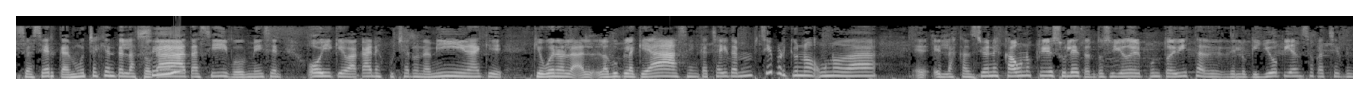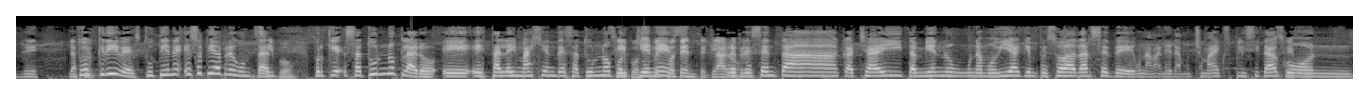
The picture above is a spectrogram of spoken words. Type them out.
Se acercan, mucha gente en las ¿Sí? tocatas, sí, pues me dicen, oye, qué bacán escuchar una mina, que, que bueno la, la dupla que hacen, ¿cachai? También, sí, porque uno, uno da, en las canciones cada uno escribe su letra, entonces yo desde el punto de vista de, de lo que yo pienso, ¿cachai? Desde la Tú escribes, tú tienes, eso te iba a preguntar. Sí, po. Porque Saturno, claro, eh, está la imagen de Saturno Sí, por po, quien es. superpotente, claro. Representa, ¿cachai? También una movida que empezó a darse de una manera mucho más explícita Sí, con,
